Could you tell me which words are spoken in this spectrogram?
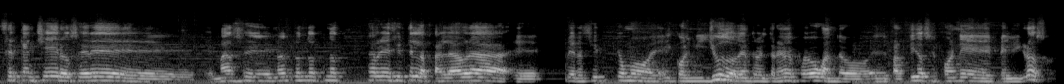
ser canchero, ser eh, más, no, no, no, sabría decirte la palabra, pero sí como el colmilludo dentro del terreno de juego cuando el partido se pone peligroso.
